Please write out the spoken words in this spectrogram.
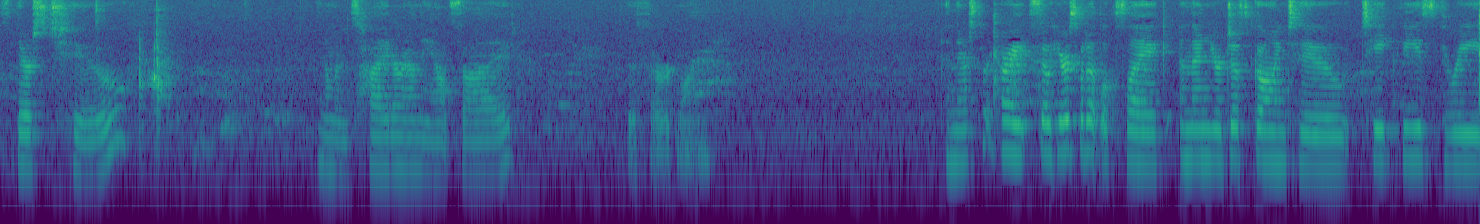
So there's two. And I'm going to tie it around the outside, the third one. And there's three. All right, so here's what it looks like. And then you're just going to take these three,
